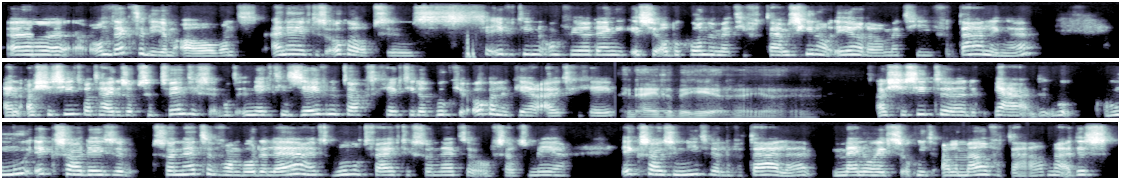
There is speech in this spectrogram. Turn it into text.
uh, ontdekte hij hem al. Want, en hij heeft dus ook al op zijn zeventiende ongeveer, denk ik, is hij al begonnen met die vertalingen, misschien al eerder, met die vertalingen. En als je ziet wat hij dus op zijn twintigste, want in 1987 heeft hij dat boekje ook al een keer uitgegeven. In eigen beheer, hè? Ja, ja. Als je ziet, uh, de, ja, de, hoe, hoe moe, ik zou deze sonnetten van Baudelaire, hij heeft 150 sonnetten of zelfs meer, ik zou ze niet willen vertalen. Menno heeft ze ook niet allemaal vertaald, maar het is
